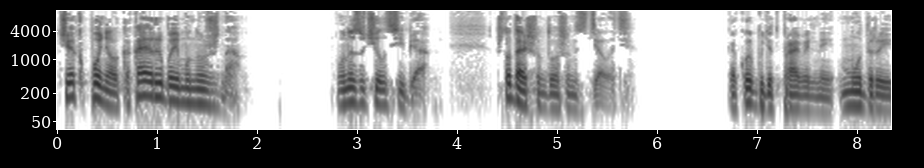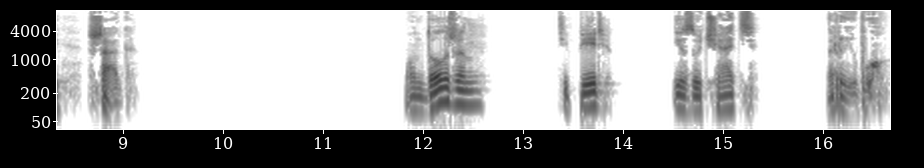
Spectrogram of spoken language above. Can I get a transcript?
человек понял, какая рыба ему нужна. Он изучил себя. Что дальше он должен сделать? Какой будет правильный, мудрый шаг? он должен теперь изучать рыбу.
